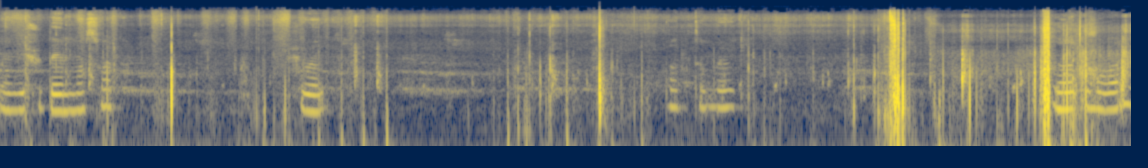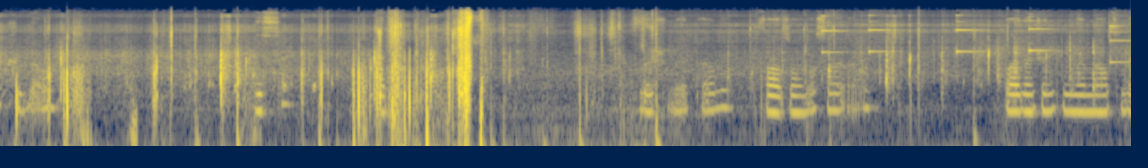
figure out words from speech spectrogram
Bence şurada elmas var. Şöyle. Baktım belki. Zaten mı şurada var. Neyse. Hadi. Şunu yapalım. Fazla olmasına rağmen. Bazen çünkü bunların altında.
